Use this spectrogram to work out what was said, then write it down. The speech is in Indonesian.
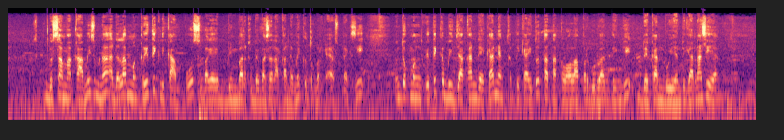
bersama kami sebenarnya adalah mengkritik di kampus sebagai mimbar kebebasan akademik untuk berekspresi untuk mengkritik kebijakan dekan yang ketika itu tata kelola perguruan tinggi dekan Bu Yanti Garnasi ya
